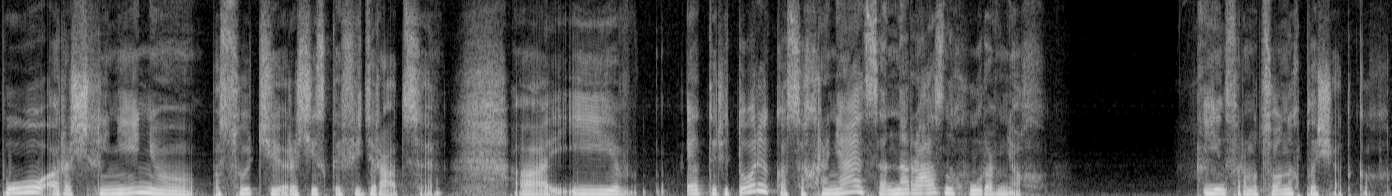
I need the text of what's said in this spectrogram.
по расчленению расчленению, по сути, Российской Федерации. А, и эта риторика сохраняется на разных уровнях и информационных площадках.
